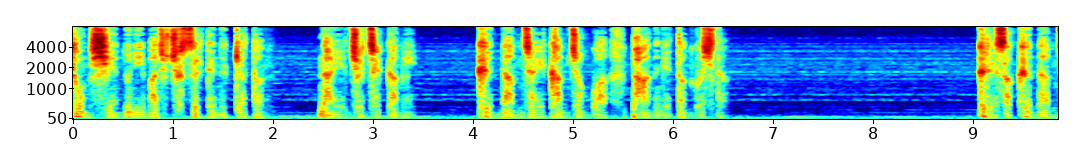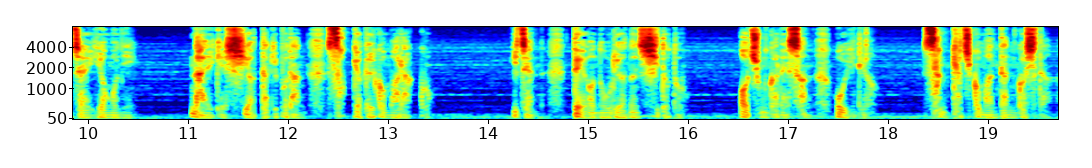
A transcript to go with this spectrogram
동시에 눈이 마주쳤을 때 느꼈던 나의 죄책감이 그 남자의 감정과 반응했던 것이다. 그래서 그 남자의 영혼이 나에게 씌었다기보단 섞여들고 말았고, 이젠 떼어놓으려는 시도도 어중간해선 오히려 삼켜지고 만단 것이다.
